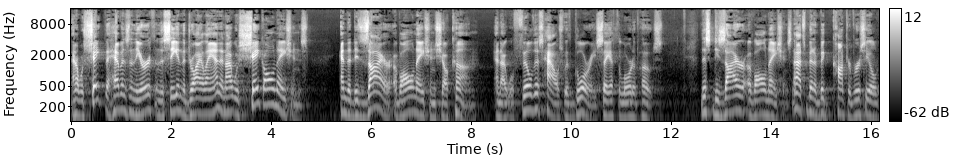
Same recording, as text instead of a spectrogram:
And I will shake the heavens and the earth and the sea and the dry land, and I will shake all nations, and the desire of all nations shall come, and I will fill this house with glory, saith the Lord of hosts. This desire of all nations. Now, it's been a big controversial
